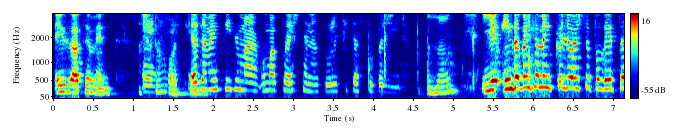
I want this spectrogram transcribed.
Exatamente. Acho é. que está ótimo. Eu também fiz uma, uma question azul e fica super giro. Uhum. E ainda bem também que calhou esta paleta,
